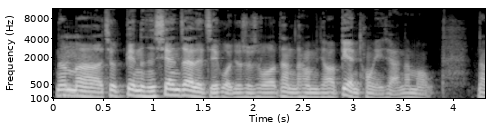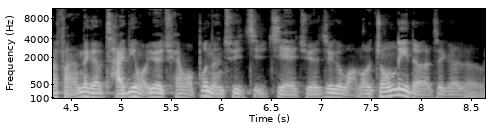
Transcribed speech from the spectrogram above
那么就变成现在的结果就是说，但他们就要变通一下。那么那反正那个裁定我越权，我不能去解解决这个网络中立的这个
